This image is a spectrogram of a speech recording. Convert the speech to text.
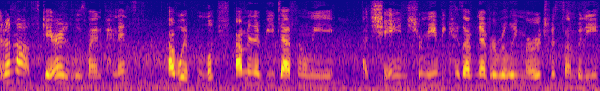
And I'm not scared to lose my independence. I would look, I'm going to be definitely a change for me because I've never really merged with somebody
